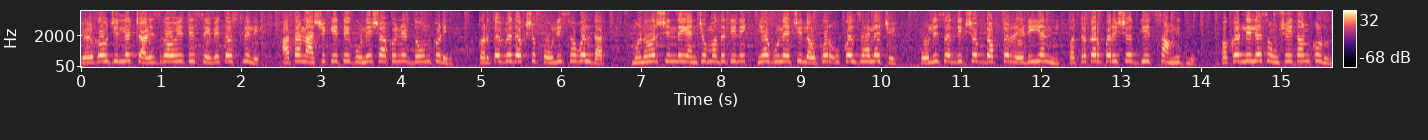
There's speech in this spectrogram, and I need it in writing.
जळगाव जिल्ह्यात चाळीसगाव येथे सेवेत असलेले आता नाशिक येथे गुन्हे शाखेने दोन कडील कर्तव्यदक्ष पोलीस हवालदार मनोहर शिंदे यांच्या मदतीने या गुन्ह्याची लवकर उकल झाल्याचे पोलीस अधीक्षक डॉक्टर रेड्डी यांनी पत्रकार परिषद घेत सांगितले. पकडलेल्या संशयितांकडून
